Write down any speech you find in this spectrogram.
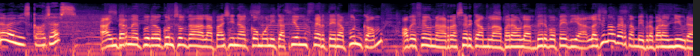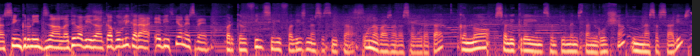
Saber més coses? A internet podeu consultar la pàgina comunicacioncertera.com o bé fer una recerca amb la paraula verbopèdia. La Juna Albert també prepara un llibre, Sincronitza la teva vida, que publicarà Ediciones B. Perquè el fill sigui feliç necessita una base de seguretat, que no se li creïn sentiments d'angoixa innecessaris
